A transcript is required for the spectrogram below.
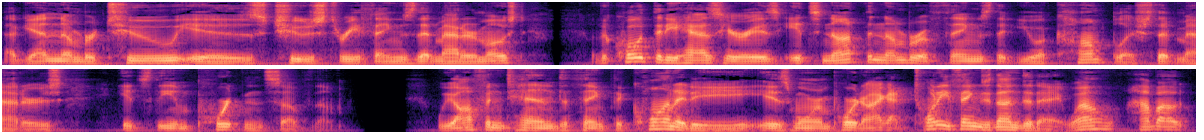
Again, number two is choose three things that matter most. The quote that he has here is It's not the number of things that you accomplish that matters, it's the importance of them we often tend to think the quantity is more important. I got 20 things done today. Well, how about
